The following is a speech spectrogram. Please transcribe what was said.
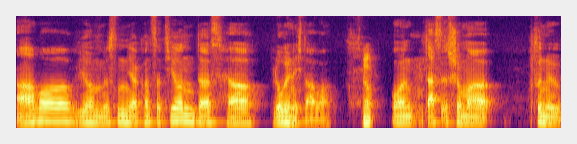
aber wir müssen ja konstatieren, dass Herr Blobel nicht da war. Ja. Und das ist schon mal für eine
